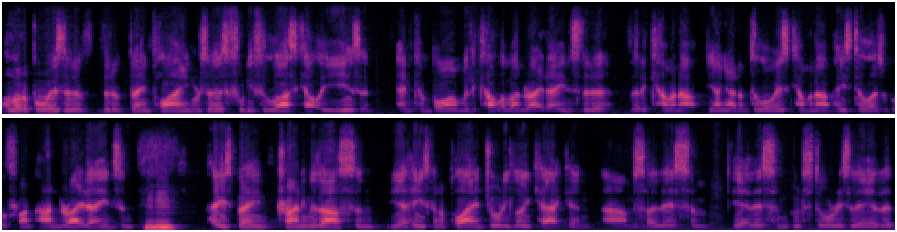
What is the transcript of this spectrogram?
a lot of boys that have that have been playing reserves footy for the last couple of years, and, and combined with a couple of under 18s that are that are coming up. Young Adam D'Aloia is coming up; he's still eligible for under 18s, and mm-hmm he's been training with us, and yeah, he's going to play. And Geordie Lukac, and um, so there's some yeah, there's some good stories there that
